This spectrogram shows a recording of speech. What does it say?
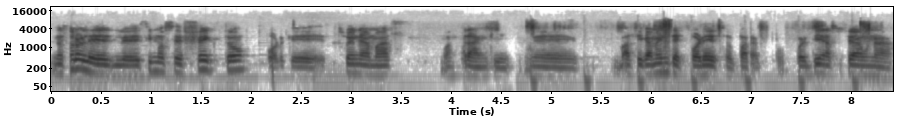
nosotros le, decimos efecto porque suena más, más tranqui. Eh, básicamente es por eso, para, porque tiene asociada una,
